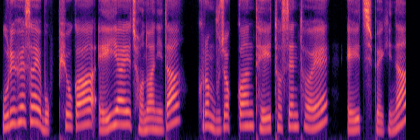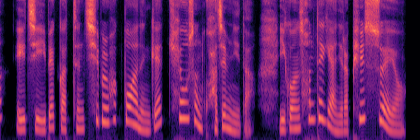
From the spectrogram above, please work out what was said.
우리 회사의 목표가 AI 전환이다? 그럼 무조건 데이터 센터에 H100이나 H200 같은 칩을 확보하는 게 최우선 과제입니다. 이건 선택이 아니라 필수예요.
